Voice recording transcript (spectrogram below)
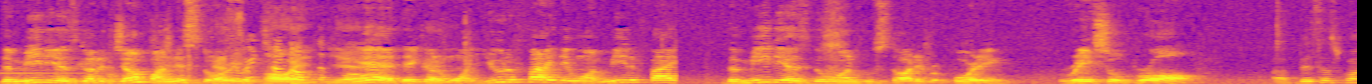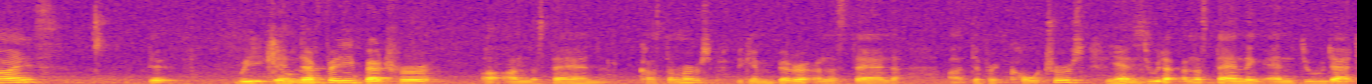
The media is going to jump on this story. That's the Return of point, the yeah. Yeah, they're gonna want you to fight, they want me to fight. The media is the one who started reporting racial brawl. Uh, business-wise, the, we can definitely better uh, understand customers. We can better understand uh, uh, different cultures. Yes. And through that understanding and through that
